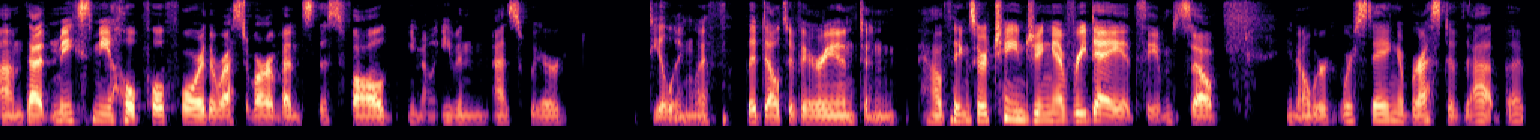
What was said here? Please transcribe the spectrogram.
um, that makes me hopeful for the rest of our events this fall, you know, even as we're dealing with the Delta variant and how things are changing every day, it seems. So, you know, we're, we're staying abreast of that, but,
